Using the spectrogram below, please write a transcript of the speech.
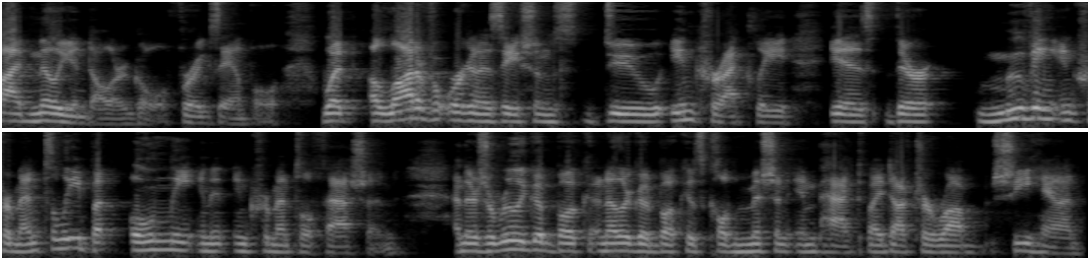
$5 million goal, for example. What a lot of organizations do incorrectly is they're moving incrementally, but only in an incremental fashion. And there's a really good book. Another good book is called Mission Impact by Dr. Rob Sheehan,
